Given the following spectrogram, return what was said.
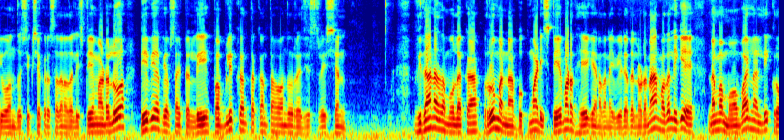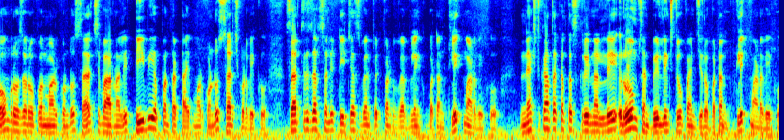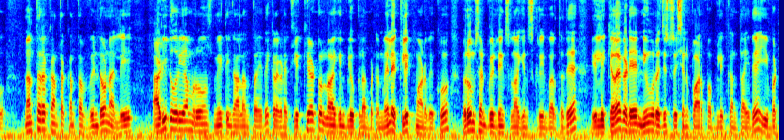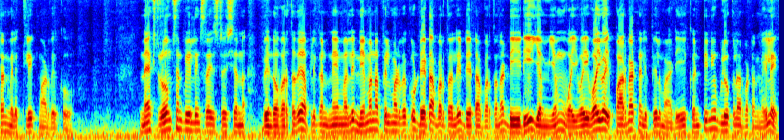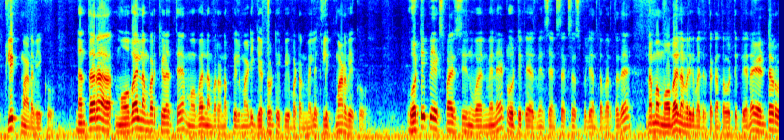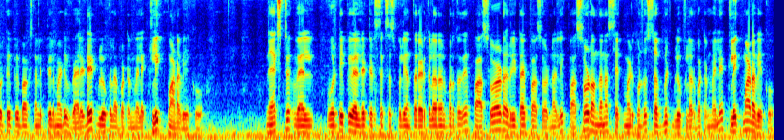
ಈ ಒಂದು ಶಿಕ್ಷಕರ ಸದನದಲ್ಲಿ ಸ್ಟೇ ಮಾಡಲು ಟಿ ವಿ ಎಫ್ ವೆಬ್ಸೈಟಲ್ಲಿ ಪಬ್ಲಿಕ್ ಅಂತಕ್ಕಂತಹ ಒಂದು ರಿಜಿಸ್ಟ್ರೇಷನ್ ವಿಧಾನದ ಮೂಲಕ ರೂಮನ್ನು ಬುಕ್ ಮಾಡಿ ಸ್ಟೇ ಮಾಡೋದು ಹೇಗೆ ಅನ್ನೋದನ್ನು ಈ ವಿಡಿಯೋದಲ್ಲಿ ನೋಡೋಣ. ಮೊದಲಿಗೆ ನಮ್ಮ ಮೊಬೈಲ್ನಲ್ಲಿ ಕ್ರೋಮ್ ಬ್ರೌಸರ್ ಓಪನ್ ಮಾಡಿಕೊಂಡು ಸರ್ಚ್ ಬಾರ್ನಲ್ಲಿ ಟಿ ಬಿ ಎಪ್ ಅಂತ ಟೈಪ್ ಮಾಡಿಕೊಂಡು ಸರ್ಚ್ ಕೊಡಬೇಕು. Search ರಿಸಲ್ಟ್ಸಲ್ಲಿ teachers benefit fund web link button click ಮಾಡಬೇಕು. ನೆಕ್ಸ್ಟ್ ಕಾಣ್ತಕ್ಕಂಥ ಸ್ಕ್ರೀನಲ್ಲಿ rooms and buildings two point zero button click ಮಾಡಬೇಕು. ನಂತರ ಕಾಣ್ತಕ್ಕಂಥ ವಿಂಡೋನಲ್ಲಿ ಆಡಿಟೋರಿಯಂ ರೂಮ್ಸ್ ಮೀಟಿಂಗ್ ಹಾಲ್ ಅಂತ ಇದೆ. ಕೆಳಗಡೆ click here to login blue colour button ಮೇಲೆ ಕ್ಲಿಕ್ ಮಾಡಬೇಕು. Rooms and buildings login screen ಬರ್ತದೆ. ಇಲ್ಲಿ ಕೆಳಗಡೆ ನ್ಯೂ ರಿಜಿಸ್ಟ್ರೇಷನ್ ಫಾರ್ ಪಬ್ಲಿಕ್ ಅಂತ ಇದೆ. ಈ ಬಟನ್ ಮೇಲೆ ಕ್ಲಿಕ್ ಮಾಡಬೇಕು. Next rooms and buildings registration window ಬರ್ತದೆ. ಅಪ್ಲಿಕೆಂಟ್ ನೇಮಲ್ಲಿ ನೇಮನ್ನು ಫಿಲ್ ಮಾಡಬೇಕು. ಡೇಟ್ ಆಫ್ ಬರ್ತ್ ಅಲ್ಲಿ ಡೇಟ್ ಆಫ್ ಬರ್ತನ D D M M Y Y Y Y ಫಾರ್ಮ್ಯಾಟ್ನಲ್ಲಿ fill ಮಾಡಿ ಕಂಟಿನ್ಯೂ ಬ್ಲೂ ಕಲರ್ ಬಟನ್ ಮೇಲೆ ಕ್ಲಿಕ್ ಮಾಡಬೇಕು. ನಂತರ ಮೊಬೈಲ್ ನಂಬರ್ ಕೇಳುತ್ತೆ ಮೊಬೈಲ್ ನಂಬರನ್ನು ಫಿಲ್ ಮಾಡಿ get O T P button ಮೇಲೆ ಕ್ಲಿಕ್ ಮಾಡಬೇಕು. O T P expires in one minute O T P has been send successfully ಅಂತ ಬರ್ತದೆ. ನಮ್ಮ ಮೊಬೈಲ್ ನಂಬರಿಗೆ ಬಂದಿರತಕ್ಕಂಥ ಒ ಟಿ ಪಿಯನ್ನು ಎಂಟರ್ ಒ ಟಿ ಪಿ ಬಾಕ್ಸ್ನಲ್ಲಿ ಫಿಲ್ ಮಾಡಿ ವ್ಯಾಲಿಡೇಟ್ ಬ್ಲೂ ಕಲರ್ ಬಟನ್ ಮೇಲೆ ಕ್ಲಿಕ್ ಮಾಡಬೇಕು. Next ವ್ಯಾಲ್ O T P validated successfully ಅಂತ ರೆಡ್ ಕಲರಲ್ಲಿ ಬರ್ತದೆ. ಪಾಸ್ವರ್ಡ್ ರೀಟೈಪ್ ಪಾಸ್ವರ್ಡ್ನಲ್ಲಿ ಪಾಸ್ವರ್ಡ್ ಒಂದನ್ನು ಸೆಟ್ ಮಾಡಿಕೊಂಡು ಸಬ್ಮಿಟ್ ಬ್ಲೂ ಕಲರ್ ಬಟನ್ ಮೇಲೆ ಕ್ಲಿಕ್ ಮಾಡಬೇಕು.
